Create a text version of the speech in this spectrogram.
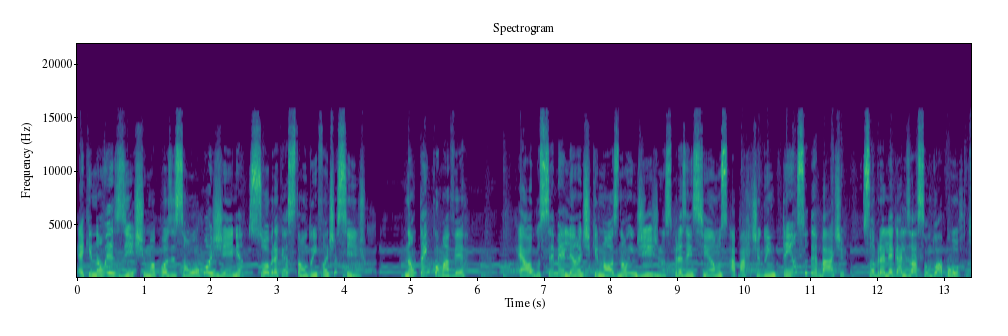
é que não existe uma posição homogênea sobre a questão do infanticídio. Não tem como haver é algo semelhante que nós não indígenas presenciamos a partir do intenso debate sobre a legalização do aborto.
